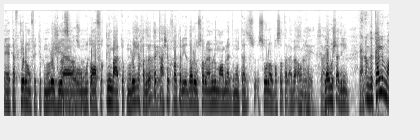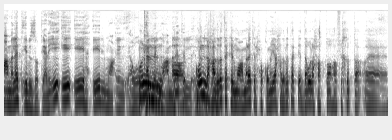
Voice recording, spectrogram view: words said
آه، تفكيرهم في التكنولوجيا. ومتوافقين مع التكنولوجيا حضرتك صحيح، عشان. خاطر يقدروا يوصلوا يعملوا المعاملات دي بمنتهى السهولة والبساطه لأبائهم يعني. لو مش قادرين. إحنا بنتكلم معاملات إيه بالظبط؟ يعني إيه إيه إيه إيه المع... أو كم المعاملات آه اللي كل حضرتك المعاملات الحكومية حضرتك الدولة حطاها في خطة آه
